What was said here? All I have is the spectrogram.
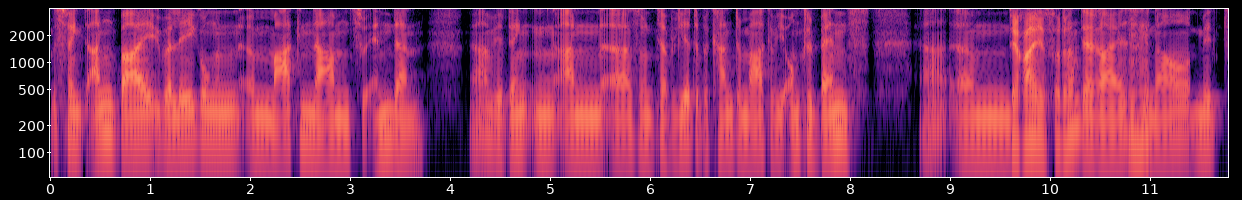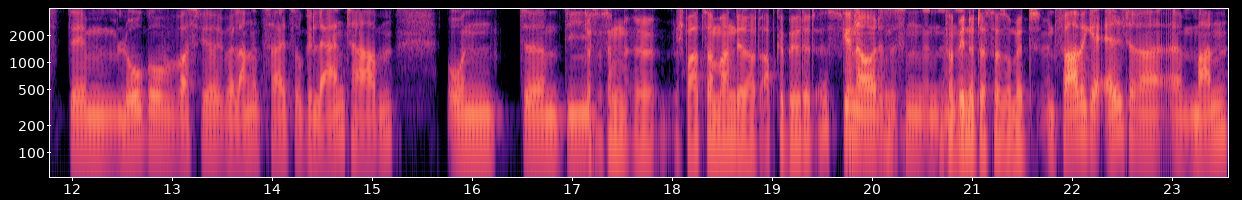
Es fängt an bei Überlegungen, ähm, Markennamen zu ändern. Ja, wir denken an äh, so eine etablierte, bekannte Marke wie Onkel Benz. Ja, ähm, der Reis, oder? Der Reis, mhm. genau. Mit dem Logo, was wir über lange Zeit so gelernt haben. Und ähm, die. Das ist ein äh, schwarzer Mann, der dort abgebildet ist. Genau, das ist ein. ein verbindet das da so mit. Ein farbiger, älterer äh, Mann.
